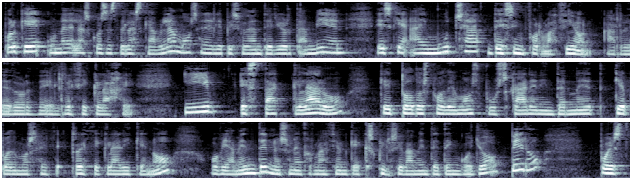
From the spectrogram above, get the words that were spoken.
Porque una de las cosas de las que hablamos en el episodio anterior también es que hay mucha desinformación alrededor del reciclaje y está claro que todos podemos buscar en Internet qué podemos reciclar y qué no. Obviamente no es una información que exclusivamente tengo yo, pero pues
